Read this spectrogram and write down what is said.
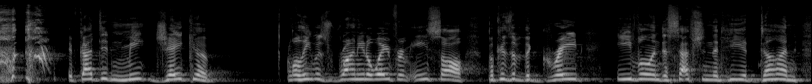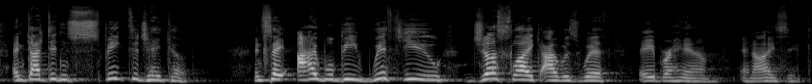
if God didn't meet Jacob while he was running away from Esau because of the great evil and deception that he had done. And God didn't speak to Jacob and say, I will be with you just like I was with Abraham and Isaac.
